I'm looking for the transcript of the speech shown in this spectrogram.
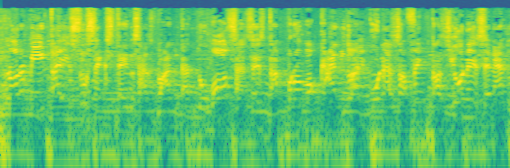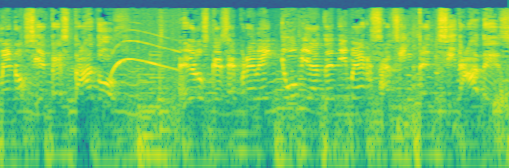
Normita y sus extensas bandas nubosas están provocando algunas afectaciones en al menos siete estados, en los que se prevén lluvias de diversas intensidades.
